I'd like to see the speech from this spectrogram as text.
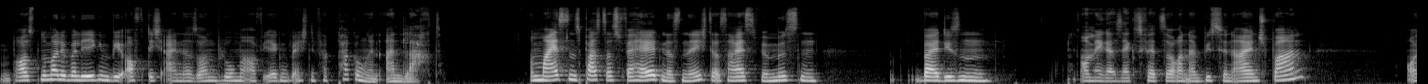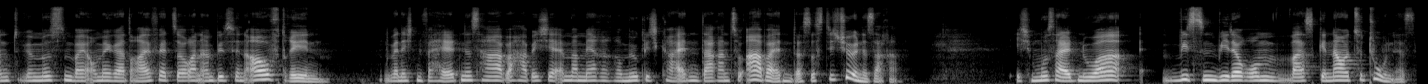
Brauchst nur mal überlegen, wie oft dich eine Sonnenblume auf irgendwelchen Verpackungen anlacht. Und meistens passt das Verhältnis nicht. Das heißt, wir müssen bei diesen Omega-6-Fettsäuren ein bisschen einsparen und wir müssen bei Omega-3-Fettsäuren ein bisschen aufdrehen. wenn ich ein Verhältnis habe, habe ich ja immer mehrere Möglichkeiten, daran zu arbeiten. Das ist die schöne Sache. Ich muss halt nur wissen wiederum, was genau zu tun ist.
